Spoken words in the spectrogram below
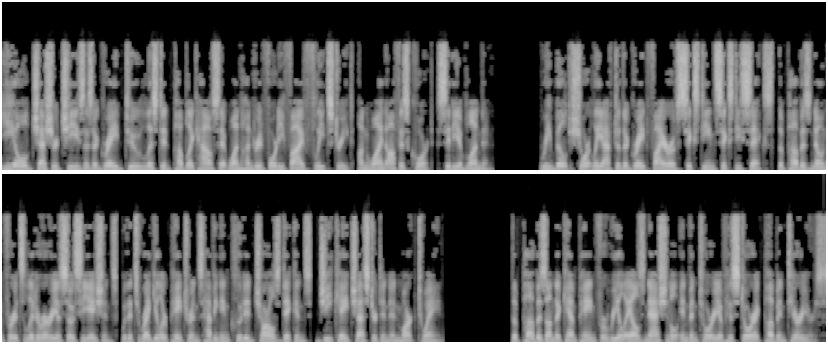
Ye Olde Cheshire Cheese is a Grade II listed public house at 145 Fleet Street, on Wine Office Court, City of London. Rebuilt shortly after the Great Fire of 1666, the pub is known for its literary associations, with its regular patrons having included Charles Dickens, G. K. Chesterton and Mark Twain. The pub is on the campaign for Real Ale's National Inventory of Historic Pub Interiors.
